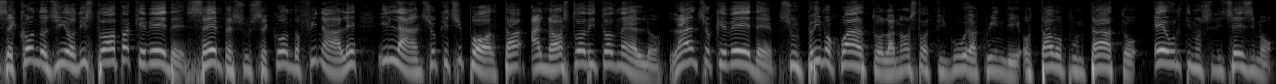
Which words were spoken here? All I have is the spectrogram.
secondo giro di strofa che vede sempre sul secondo finale il lancio che ci porta al nostro ritornello. Lancio che vede sul primo quarto la nostra figura, quindi ottavo puntato e ultimo sedicesimo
